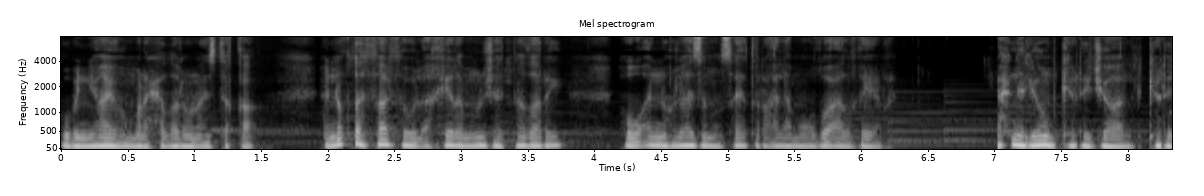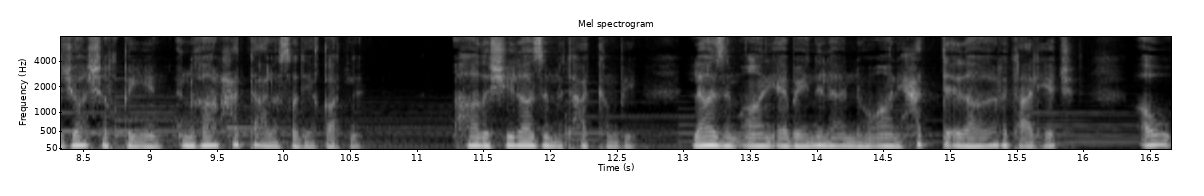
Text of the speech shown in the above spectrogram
وبالنهاية هم راح يظلون أصدقاء. النقطة الثالثة والأخيرة من وجهة نظري هو أنه لازم نسيطر على موضوع الغيره. إحنا اليوم كرجال كرجال شرقيين نغار حتى على صديقاتنا. هذا الشيء لازم نتحكم به. لازم آني أبين لها أنه آني حتى إذا غرت عليك أو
